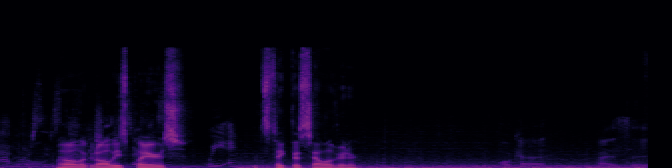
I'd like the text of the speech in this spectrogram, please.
a At little. Oh, look at all these service, players. We aim Let's take this elevator. Okay, I see.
